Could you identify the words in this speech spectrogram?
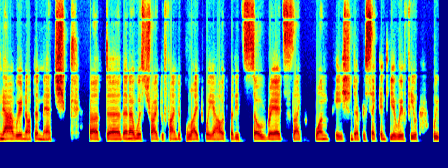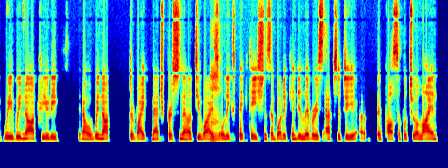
nah, we're not a match. But uh, then I always try to find a polite way out. But it's so rare. It's like one patient every second year. We feel we we we're not really you know we're not the right match personality wise mm. all the expectations and what it can deliver is absolutely uh, impossible to align.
